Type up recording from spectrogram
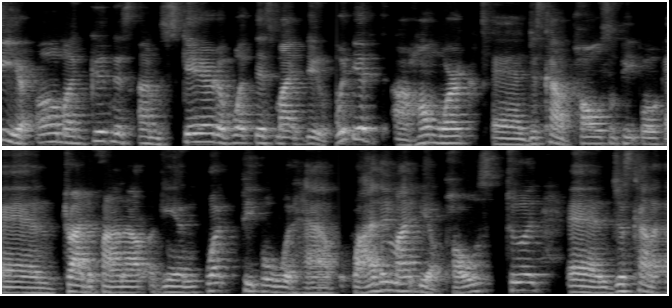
fear. Oh my goodness, I'm scared of what this might do. We did our homework and just kind of polled some people and tried to find out again what people would have, why they might be opposed to it, and just kind of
